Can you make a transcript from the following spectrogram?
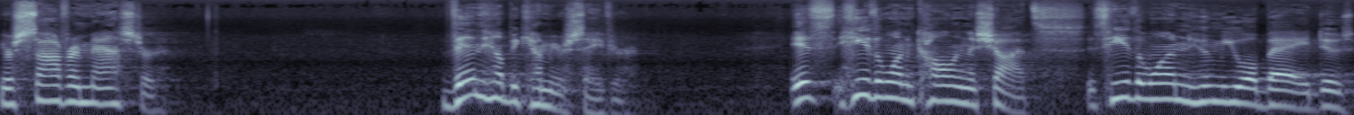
your sovereign master? Then he'll become your Savior. Is he the one calling the shots? Is he the one whom you obey? Does,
